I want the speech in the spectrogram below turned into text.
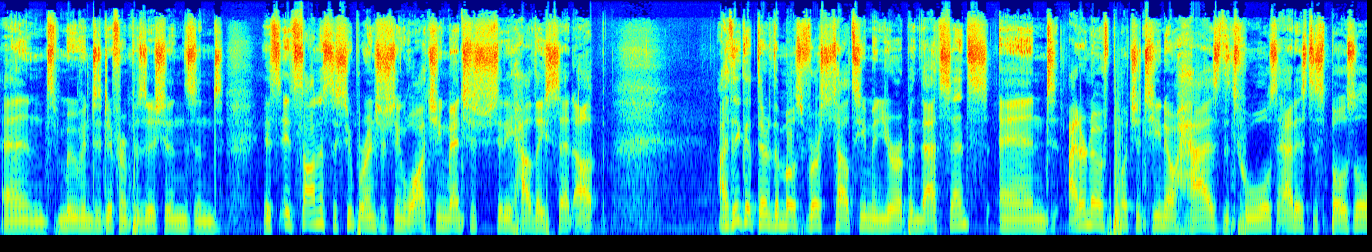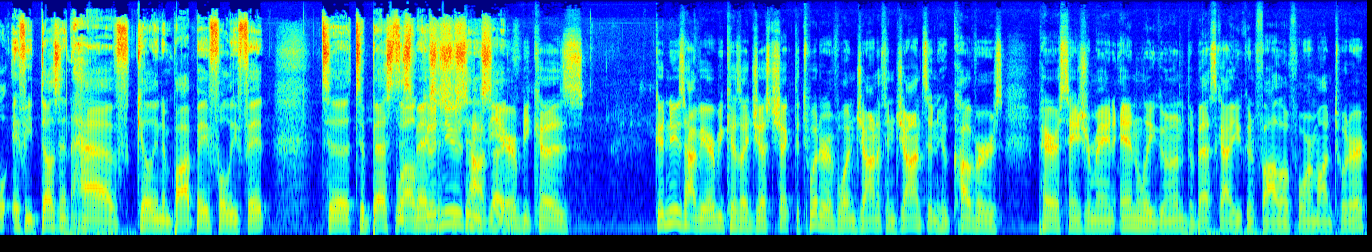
and move into different positions, and it's it's honestly super interesting watching Manchester City how they set up. I think that they're the most versatile team in Europe in that sense, and I don't know if Pochettino has the tools at his disposal if he doesn't have Kylian Mbappe fully fit to to best this well, Manchester good news, City Javier, side. because good news, Javier, because I just checked the Twitter of one Jonathan Johnson who covers Paris Saint Germain and Ligue 1, the best guy you can follow for him on Twitter.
